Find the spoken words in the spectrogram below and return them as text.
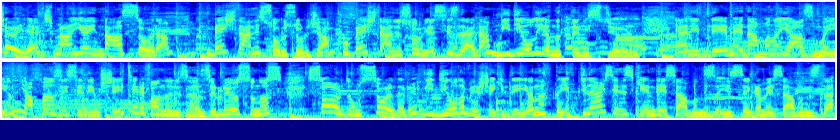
Şöyle şimdi ben yayında az sonra 5 tane soru soracağım. Bu 5 tane soruya sizlerden videolu yanıtlar istiyorum. Yani DM'den bana yazmayın. Yapmanızı istediğim şey telefonlarınızı hazırlıyorsunuz. Sorduğum soruları videolu bir şekilde yanıtlayıp dilerseniz kendi hesabınızda Instagram hesabınızda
